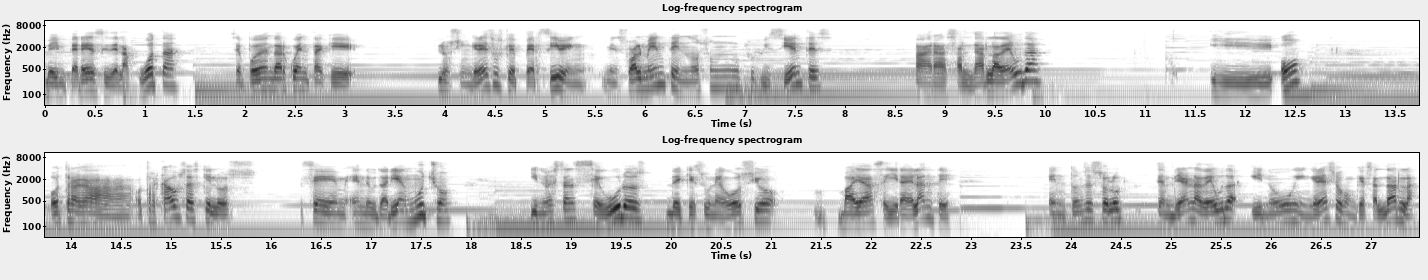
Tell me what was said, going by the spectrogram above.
de interés y de la cuota, se pueden dar cuenta que los ingresos que perciben mensualmente no son suficientes para saldar la deuda y o otra, otra causa es que los se endeudarían mucho y no están seguros de que su negocio vaya a seguir adelante. Entonces solo tendrían la deuda y no un ingreso con que saldarla.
